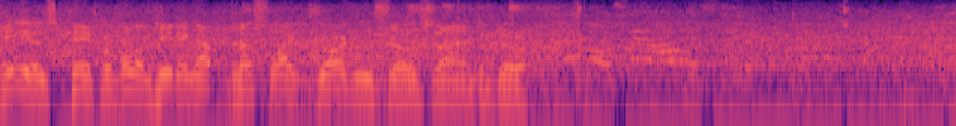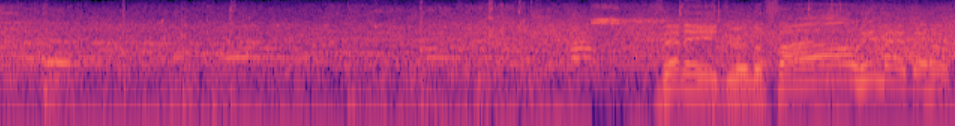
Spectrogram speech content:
He is capable of heating up just like Jordan shows signs of doing. Vinnie drew the foul. He made the hoop.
